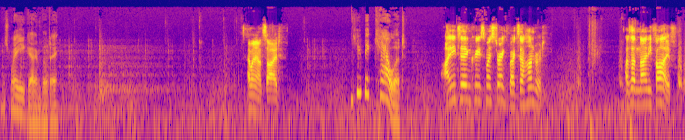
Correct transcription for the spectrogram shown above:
Which way are you going, buddy? I went outside. You big coward. I need to increase my strength back to 100. I was at 95.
